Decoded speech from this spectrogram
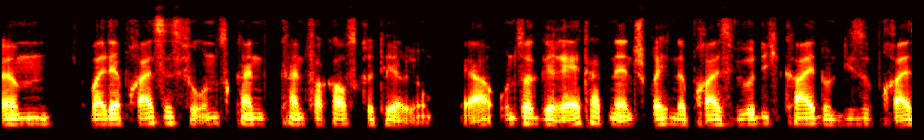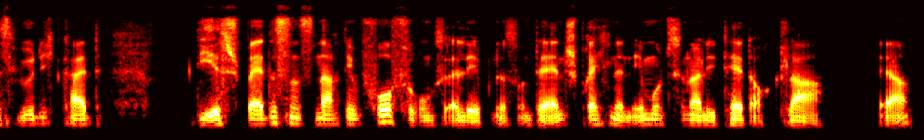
ähm, weil der Preis ist für uns kein, kein Verkaufskriterium. Ja, unser Gerät hat eine entsprechende Preiswürdigkeit und diese Preiswürdigkeit, die ist spätestens nach dem Vorführungserlebnis und der entsprechenden Emotionalität auch klar. Ja,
